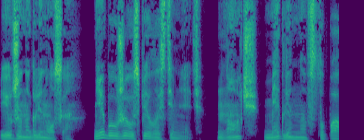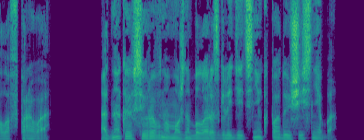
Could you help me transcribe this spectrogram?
Юджин оглянулся. Небо уже успело стемнеть. Ночь медленно вступала в права. Однако все равно можно было разглядеть снег, падающий с неба.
